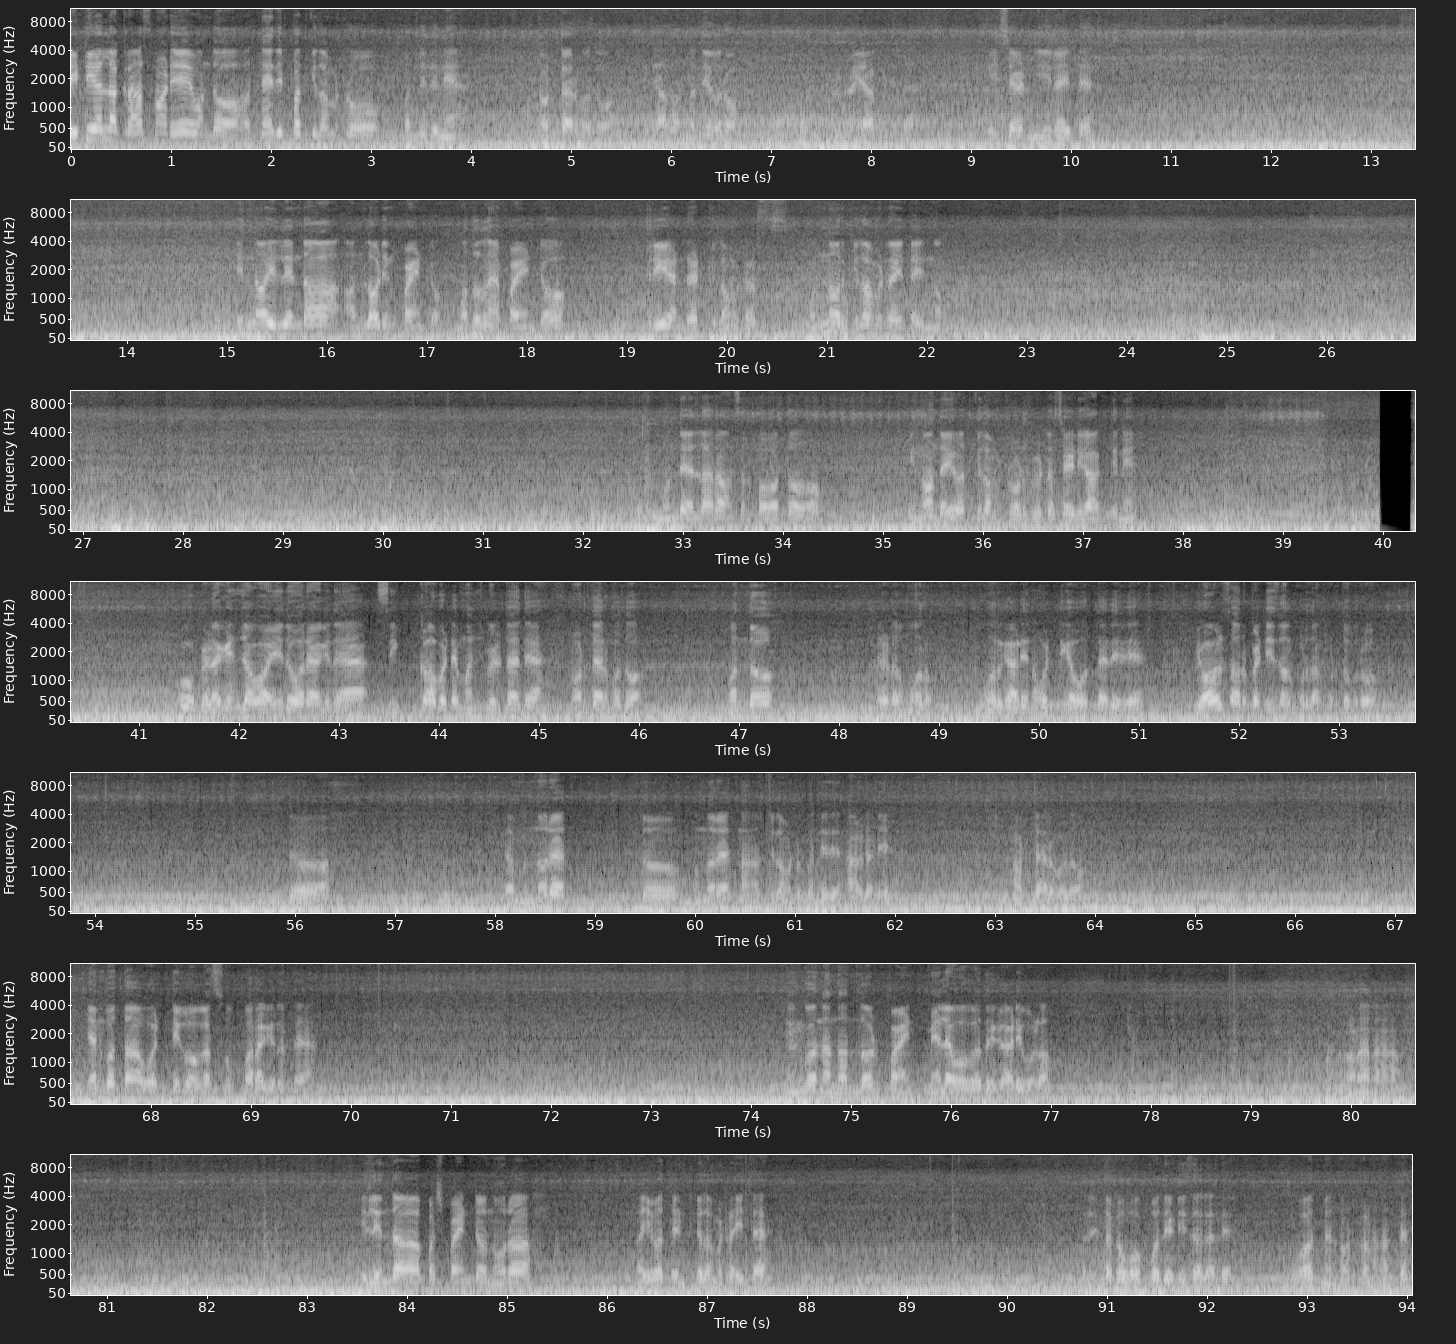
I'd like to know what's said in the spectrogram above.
ಅಲ್ಲಿ ತನಕ ಸಿಟಿ ಎಲ್ಲ ಕ್ರಾಸ್ ಮಾಡಿ ಒಂದು ಹದಿನೈದು, ಇಪ್ಪತ್ತು ಕಿಲೋಮೀಟ್ರು ಬಂದಿದ್ದೀನಿ. ನೋಡ್ತಾ ಇರ್ಬೋದು. ಇದು ಯಾವುದೋ ಒಂದು ನದಿ ಡ್ರೈ ಆಗಿಬಿಟ್ಟಿದೆ. ಈ ಸೈಡ್ ನೀರೈತೆ. ಇನ್ನು ಇಲ್ಲಿಂದ ಅನ್ಲೋಡಿಂಗ್ ಪಾಯಿಂಟು ಮೊದಲನೇ ಪಾಯಿಂಟು ತ್ರೀ ಹಂಡ್ರೆಡ್ ಕಿಲೋಮೀಟರ್ಸ್ ಮುನ್ನೂರು ಕಿಲೋಮೀಟ್ರ್ ಐತೆ ಇನ್ನು. ಮುಂದೆ ಎಲ್ಲಾರ ಒಂದು ಸ್ವಲ್ಪ ಹೊತ್ತು ಇನ್ನೊಂದು ಐವತ್ತು ಕಿಲೋಮೀಟ್ರ್ ಹೊಡೆದ್ಬಿಟ್ಟು ಸೈಡ್ಗೆ ಹಾಕ್ತೀನಿ. ಓ, ಬೆಳಗಿನ ಜಾವ ಐದೂವರೆ ಆಗಿದೆ. ಸಿಕ್ಕಾಬಟ್ಟೆ ಮಂಜು ಬೀಳ್ತಾ ಇದೆ. ನೋಡ್ತಾ ಇರ್ಬೋದು. ಒಂದು, ಎರಡು, ಮೂರು. ಮೂರು ಗಾಡಿನ ಒಟ್ಟಿಗೆ ಹೋಗ್ತಾ ಇದ್ದೀವಿ ಏಳು ಸಾವಿರ ರೂಪಾಯಿ ಡೀಸೆಲ್ ಕುಡ್ದಾಗ ಕೊಡ್ತಬ್ರು ಇದು ಮುನ್ನೂರೈವತ್ತು ಮುನ್ನೂರೈವತ್ತು ನಾನ್ನೂರು ಕಿಲೋಮೀಟ್ರ್ ಬಂದಿದ್ದೀನಿ ಆಲ್ರೆಡಿ ನೋಡ್ತಾ ಇರ್ಬೋದು. ಏನು ಗೊತ್ತಾ, ಒಟ್ಟಿಗೆ ಹೋಗೋದು ಸೂಪರ್ ಆಗಿರುತ್ತೆ. ಹೆಂಗೋ ನಾನು ಅನ್ಲೋಡ್ ಪಾಯಿಂಟ್ ಮೇಲೆ ಹೋಗೋದು ಈ ಗಾಡಿಗಳು. ನೋಡೋಣ. ಇಲ್ಲಿಂದ ಫಸ್ಟ್ ಪಾಯಿಂಟು ನೂರ ಐವತ್ತೆಂಟು ಕಿಲೋಮೀಟ್ರ್ ಐತೆ. ಅಲ್ಲಿ ತನಕ ಹೋಗ್ಬೋದು ಈ ಡೀಸೆಲಲ್ಲಿ ಹೋದ್ಮೇಲೆ ನೋಡ್ಕೊಳ್ಳೋಣಂತೆ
